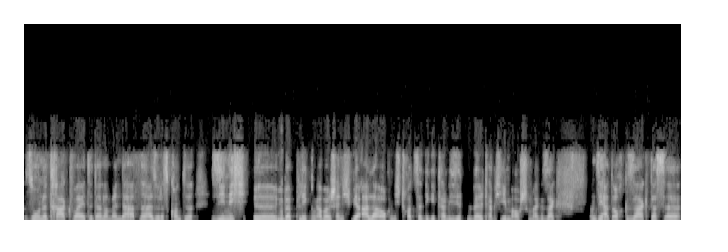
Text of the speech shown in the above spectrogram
so eine Tragweite dann am Ende hat. Ne? Also das konnte sie nicht äh, überblicken, aber wahrscheinlich wir alle auch nicht trotz der digitalisierten Welt, habe ich eben auch schon mal gesagt. Und sie hat auch gesagt, dass äh,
